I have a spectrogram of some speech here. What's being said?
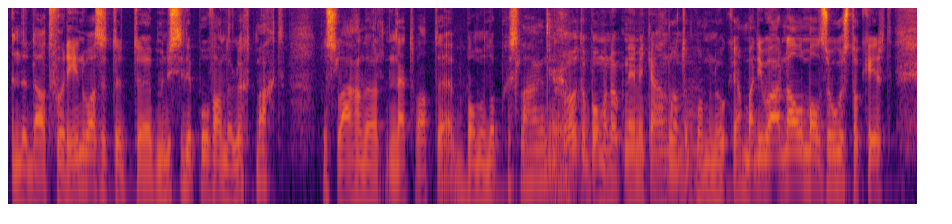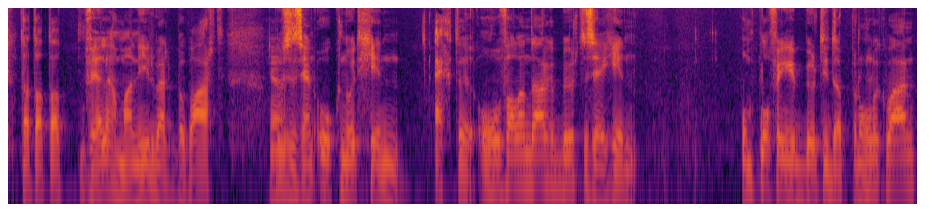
inderdaad. Voorheen was het het uh, munitiedepot van de luchtmacht. Dus lagen er net wat bommen opgeslagen. Een grote bommen ook, neem ik aan. Grote bommen ook, ja. Maar die waren allemaal zo gestockeerd dat dat op een veilige manier werd bewaard. Ja. Dus er zijn ook nooit geen echte ongevallen daar gebeurd. Er zijn geen ontploffingen gebeurd die daar per ongeluk waren.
